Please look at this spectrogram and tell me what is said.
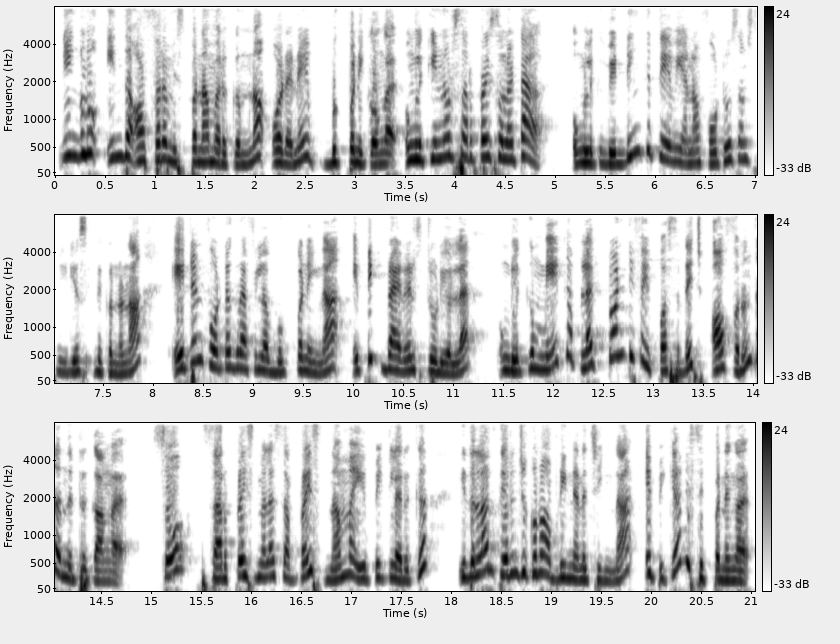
நீங்களும் இந்த ஆஃபரை மிஸ் பண்ணாம இருக்கணும்னா உடனே புக் பண்ணிக்கோங்க. உங்களுக்கு இன்னொரு சர்ப்ரைஸ் சொல்லட்டா? உங்களுக்கு வெட்டிங்க்கு தேவையான போட்டோஸ் அண்ட் வீடியோஸ் எடுக்கணும்னா ஏட்டன் போட்டோகிராஃபில புக் பண்ணீங்கன்னா எபிக் பிரைடல் ஸ்டுடியோல உங்களுக்கு மேக்கப்ல டுவெண்ட்டி ஃபைவ் பர்சன்டேஜ் ஆஃபரும் தந்துட்டு இருக்காங்க. சோ சர்ப்ரைஸ் மேல சர்ப்ரைஸ் நம்ம எபிக்ல இருக்கு. இதெல்லாம் தெரிஞ்சுக்கணும் அப்படின்னு நினைச்சீங்கன்னா எபிக்க விசிட் பண்ணுங்க.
